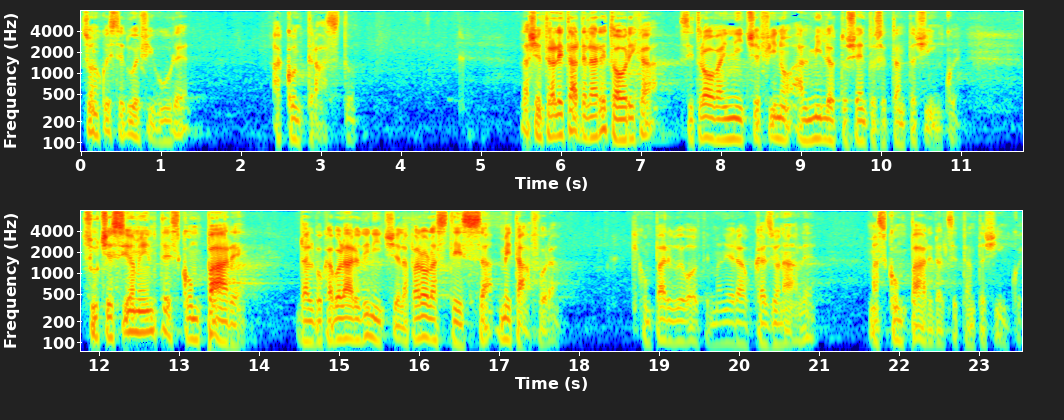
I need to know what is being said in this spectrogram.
sono queste due figure a contrasto. La centralità della retorica si trova in Nietzsche fino al 1875. Successivamente scompare dal vocabolario di Nietzsche la parola stessa metafora, che compare due volte in maniera occasionale, ma scompare dal 75.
